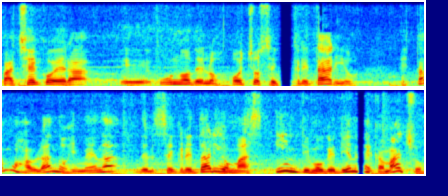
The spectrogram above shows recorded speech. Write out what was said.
Pacheco era uno de los ocho secretarios Estamos hablando, Jimena, del secretario más íntimo que tiene Camacho,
